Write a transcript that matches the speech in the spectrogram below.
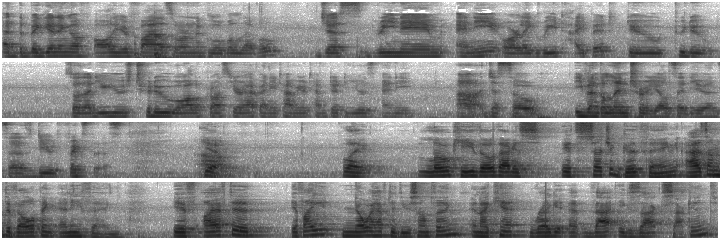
at the beginning of all your files or on a global level, just rename any or like retype it to to do, so that you use to do all across your app anytime you're tempted to use any, uh, just so even the linter yells at you and says, "Dude, fix this." Yeah. Um, like low key though that is it's such a good thing as i'm developing anything if i have to if i know i have to do something and i can't reg it at that exact second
